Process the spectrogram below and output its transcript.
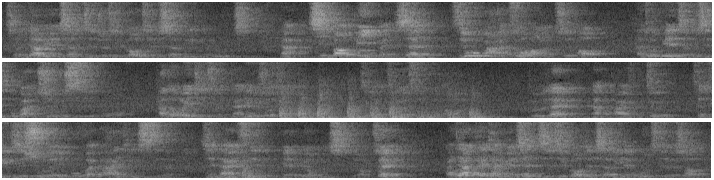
什么叫原生质？就是构成生命的物质。那细胞壁本身，植物把它做好了之后，它就变成是不管植物死活，它都会一直存在。例如说这个，这个，这个是木头啊。对不对？那它就曾经是树的一部分，它已经死了，现在还是可以被我们使用。所以大家在讲原生质是构成生命的物质的时候，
